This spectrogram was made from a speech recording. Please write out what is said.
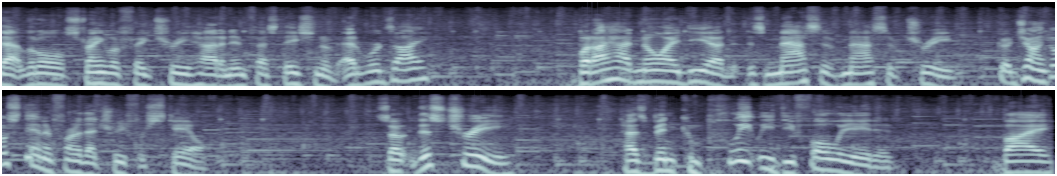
that little strangler fig tree had an infestation of edwardsii. But I had no idea that this massive, massive tree. Go, John, go stand in front of that tree for scale. So this tree has been completely defoliated by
